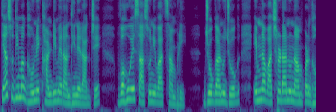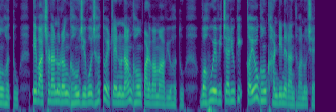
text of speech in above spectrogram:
ત્યાં સુધીમાં ઘઉંને ખાંડીમે રાંધીને રાખજે. વહુએ સાસુની વાત સાંભળી. જોગાનું જોગ એમના વાછરડાનું નામ પણ ઘઉં હતું. તે વાછરડાનો રંગ ઘઉં જેવો જ હતો એટલે એનું નામ ઘઉં પાડવામાં આવ્યું હતું. વહુએ વિચાર્યું કે કયો ઘઉં ખાંડીને રાંધવાનું છે.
